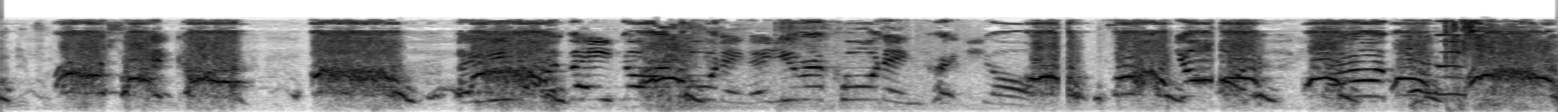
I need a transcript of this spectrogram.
oh, oh my god! Oh, are you, are they not recording? Are you recording, Crickshaw? Oh! Oh! You're, oh! you're, you're,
